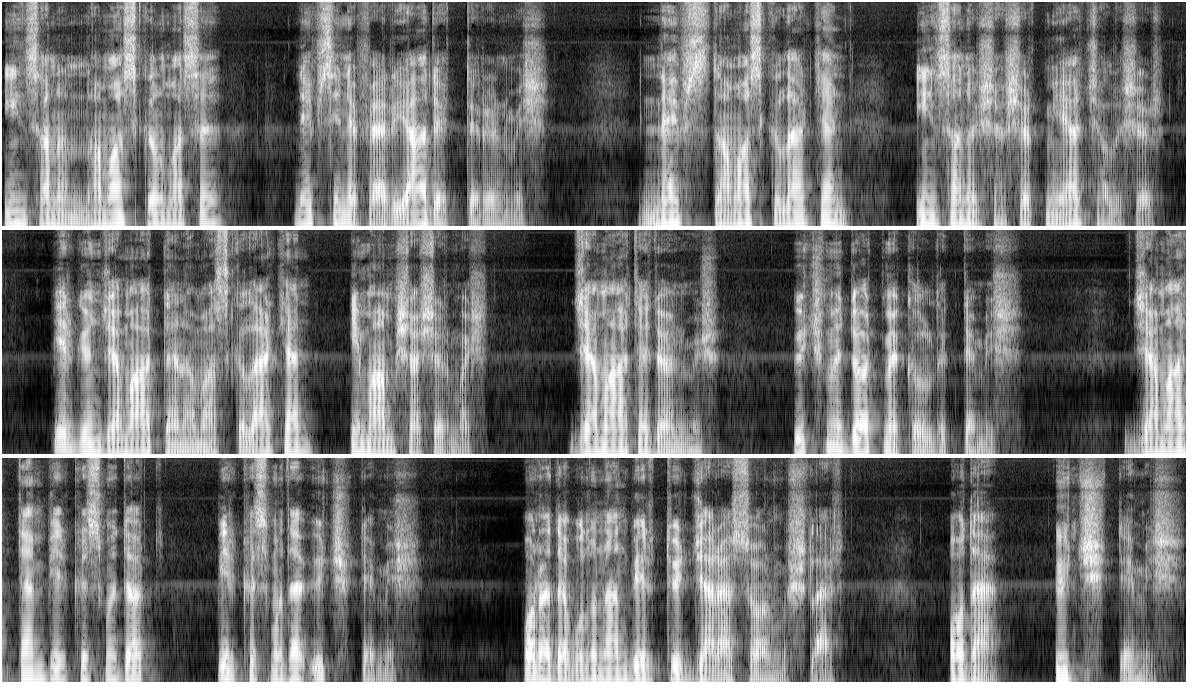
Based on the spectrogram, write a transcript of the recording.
İnsanın namaz kılması nefsini feryat ettirirmiş. Nefs namaz kılarken insanı şaşırtmaya çalışır. Bir gün cemaatle namaz kılarken imam şaşırmış. Cemaate dönmüş. üç mü dört mü kıldık demiş. Cemaatten bir kısmı dört, bir kısmı da üç demiş. Orada bulunan bir tüccara sormuşlar. O da üç demiş.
